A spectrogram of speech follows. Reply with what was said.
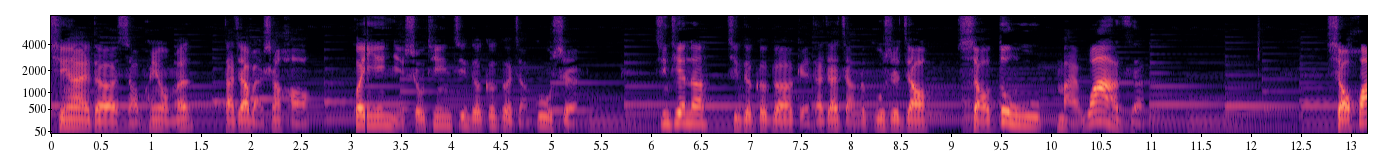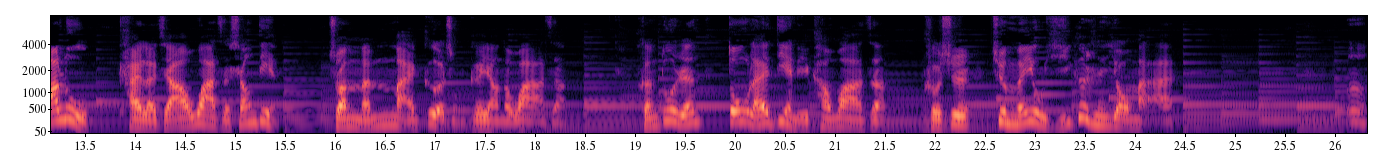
亲爱的小朋友们，大家晚上好！欢迎你收听金德哥哥讲故事。今天呢，金德哥哥给大家讲的故事叫《小动物买袜子》。小花鹿开了家袜子商店，专门卖各种各样的袜子。很多人都来店里看袜子，可是却没有一个人要买。嗯，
